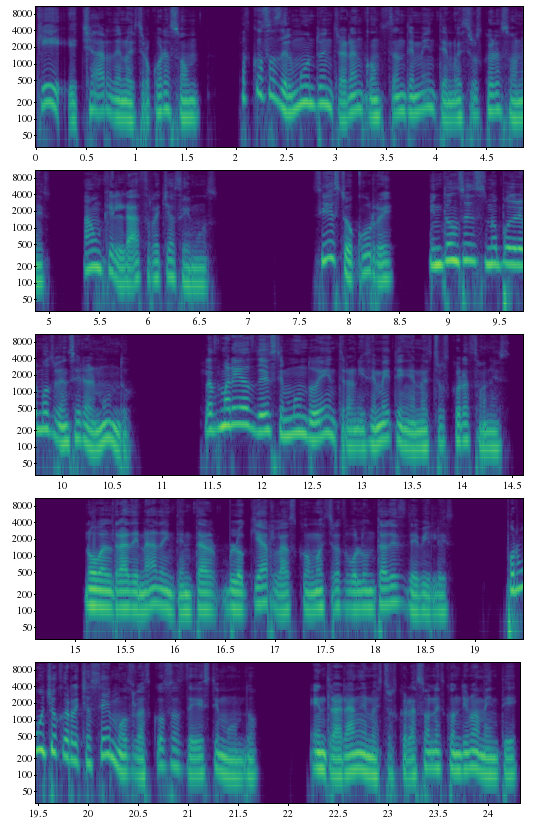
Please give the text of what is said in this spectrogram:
qué echar de nuestro corazón, las cosas del mundo entrarán constantemente en nuestros corazones, aunque las rechacemos. Si esto ocurre, entonces no podremos vencer al mundo. Las mareas de este mundo entran y se meten en nuestros corazones. No valdrá de nada intentar bloquearlas con nuestras voluntades débiles. Por mucho que rechacemos las cosas de este mundo, entrarán en nuestros corazones continuamente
